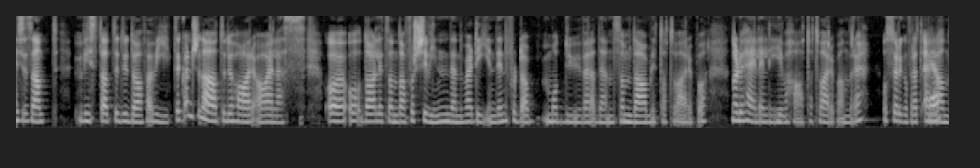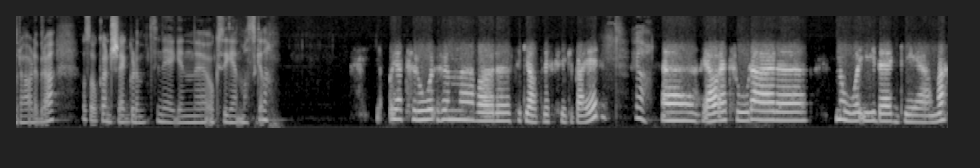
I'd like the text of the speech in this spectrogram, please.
Ikke sant Hvis at du da får vite kanskje da at du har ALS, og, og da litt sånn, da forsvinner den verdien din, for da må du være den som da blir tatt vare på. Når du hele livet har tatt vare på andre, og sørga for at alle Ja. andre har det bra, og så kanskje glemt sin egen eh, oksygenmaske, da. Og jeg tror hun eh, var eh, psykiatrisk sykepleier. Ja. Eh, ja, og jeg tror det er noe i det genet,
